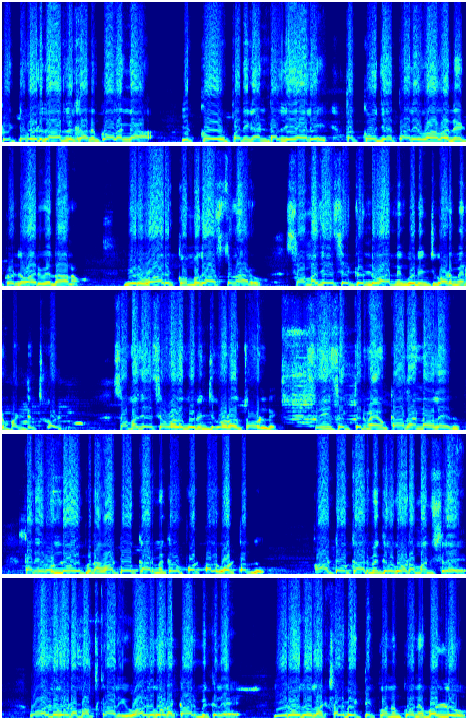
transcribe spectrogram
పెట్టుబడిదారులకు అనుకూలంగా ఎక్కువ పని గంటలు చేయాలి తక్కువ జీతాలు ఇవ్వాలనేటువంటి వారి విధానం. మీరు వారి కొమ్ము కాస్తున్నారు. శ్రమ చేసేటువంటి వారిని గురించి కూడా మీరు పట్టించుకోండి. శ్రమ చేసే వాళ్ళ గురించి కూడా చూడండి. స్త్రీ శక్తిని మేము కాదండవలేదు. కానీ రెండో వైపున ఆటో కార్మికులు పొట్టాలు కొట్టద్దు. ఆటో కార్మికులు కూడా మనుషులే. వాళ్ళు కూడా బతకాలి. వాళ్ళు కూడా కార్మికులే. ఈ రోజు లక్షలు పెట్టి కొనుక్కొని బళ్ళు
